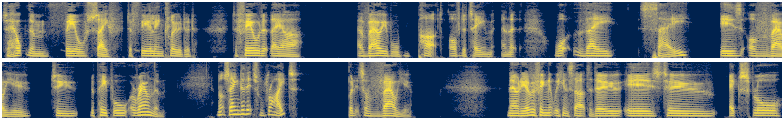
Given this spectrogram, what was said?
to help them feel safe, to feel included, to feel that they are a valuable part of the team, and that what they say is of value to the people around them. not saying that it's right, but it's of value. Now, the other thing that we can start to do is to explore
